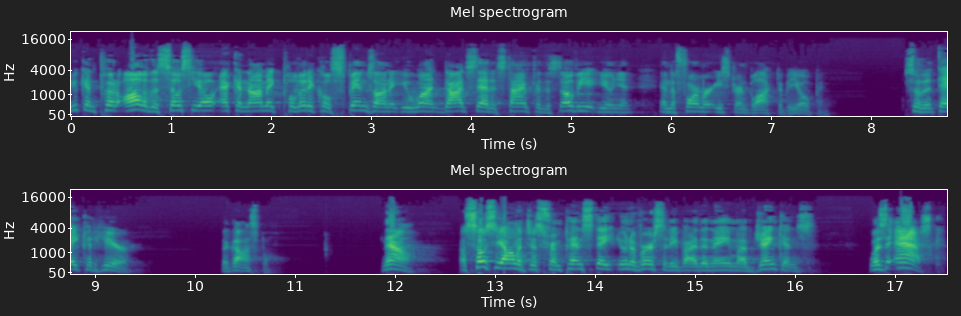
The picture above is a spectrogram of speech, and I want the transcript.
You can put all of the socio-economic, political spins on it you want. God said it's time for the Soviet Union and the former Eastern Bloc to be open so that they could hear the gospel. Now, a sociologist from Penn State University by the name of Jenkins was asked,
